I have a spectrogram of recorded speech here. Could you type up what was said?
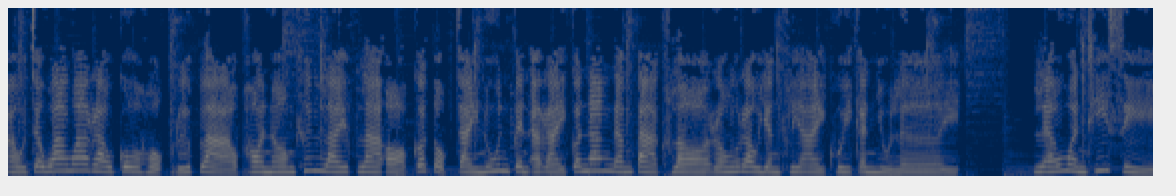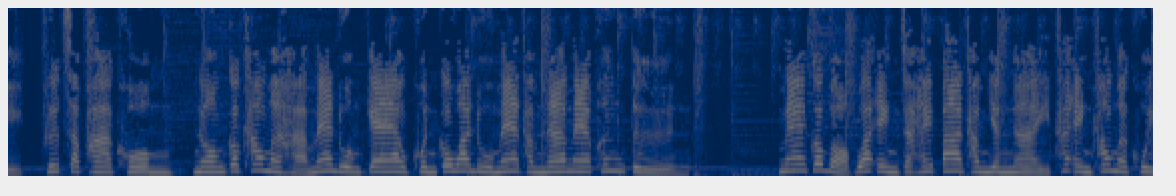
เขาจะว่าว่าเราโกหกหรือเปล่า พอน้องขึ้นไลฟ์ลาออกก็ตกใจนุ่นเป็นอะไรก็นั่งน้ำตาคลอร้องเรายังเคลียร์คุยกันอยู่เลย แล้ววันที่สี่พฤษภาคม น้องก็เข้ามาหาแม่ดวงแก้ว คนก็ว่าดูแม่ทำหน้าแม่เพิ่งตื่น แม่ก็บอกว่าเองจะให้ป้าทำยังไง ถ้าเองเข้ามาคุย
